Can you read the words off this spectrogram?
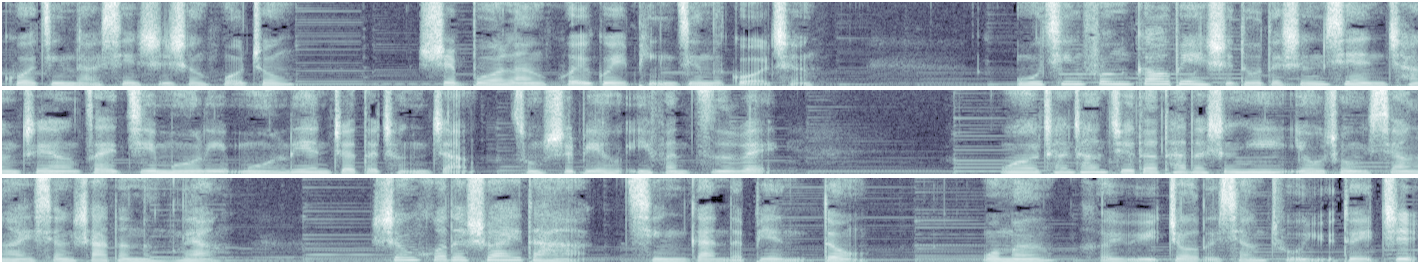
过境到现实生活中，是波澜回归平静的过程。吴青峰高辨识度的声线，唱这样在寂寞里磨练着的成长，总是别有一番滋味。我常常觉得他的声音有种相爱相杀的能量，生活的摔打，情感的变动，我们和宇宙的相处与对峙，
